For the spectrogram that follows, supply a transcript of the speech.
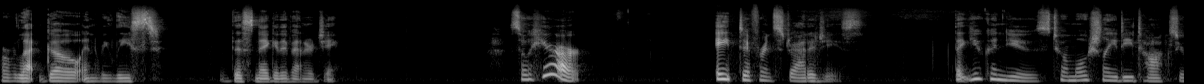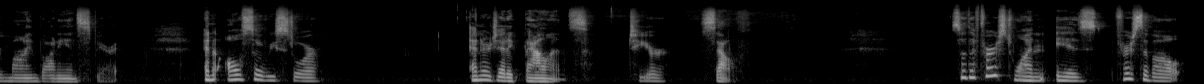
or let go and released this negative energy. So, here are eight different strategies that you can use to emotionally detox your mind, body, and spirit, and also restore energetic balance to yourself. So, the first one is first of all,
